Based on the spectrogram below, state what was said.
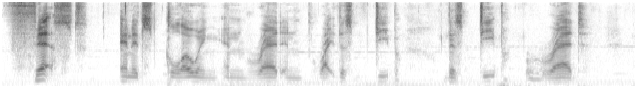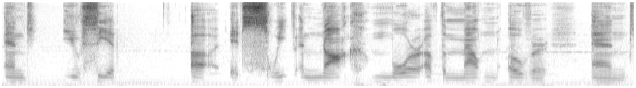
fist and it's glowing in red and bright this deep this deep red and you see it uh, it sweep and knock more of the mountain over and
